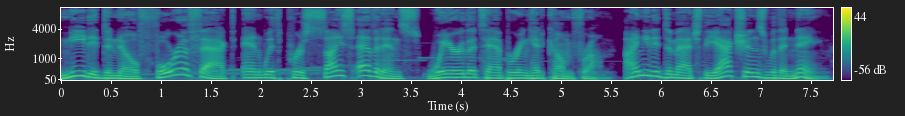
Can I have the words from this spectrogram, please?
needed to know for a fact and with precise evidence where the tampering had come from. I needed to match the actions with a name,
